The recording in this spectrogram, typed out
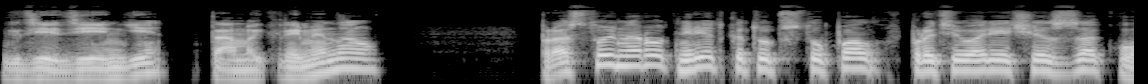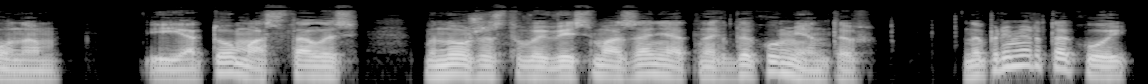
Где деньги, там и криминал. Простой народ нередко тут вступал в противоречие с законом, и о том осталось множество весьма занятных документов. Например, такой.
